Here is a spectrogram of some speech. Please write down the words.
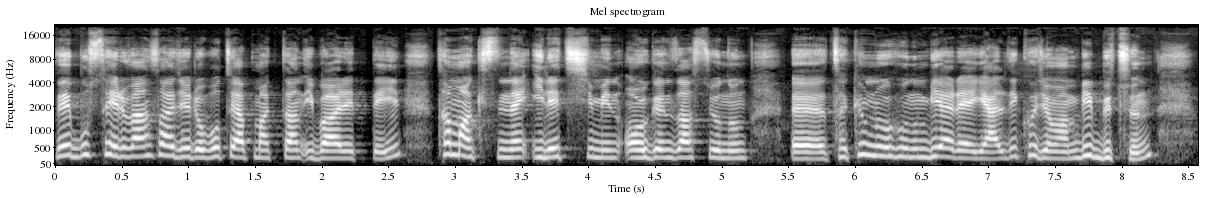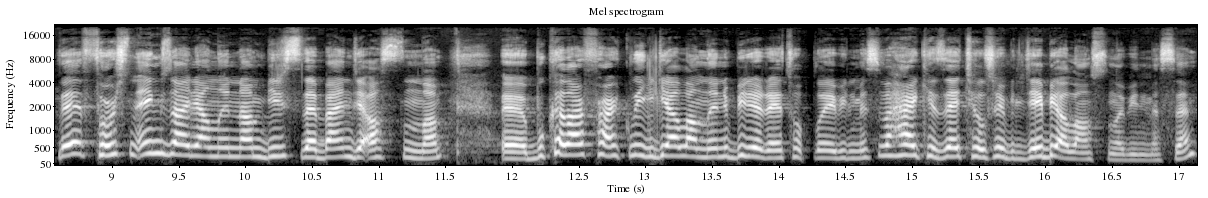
Ve bu serüven sadece robot yapmaktan ibaret değil. Tam aksine iletişimin, organizasyonun, e, takım ruhunun bir araya geldiği kocaman bir bütün. Ve First'ın en güzel yanlarından birisi de bence aslında e, bu kadar farklı ilgi alanlarını bir araya toplayabilmesi ve herkese çalışabileceği bir alan sunabilmesi.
